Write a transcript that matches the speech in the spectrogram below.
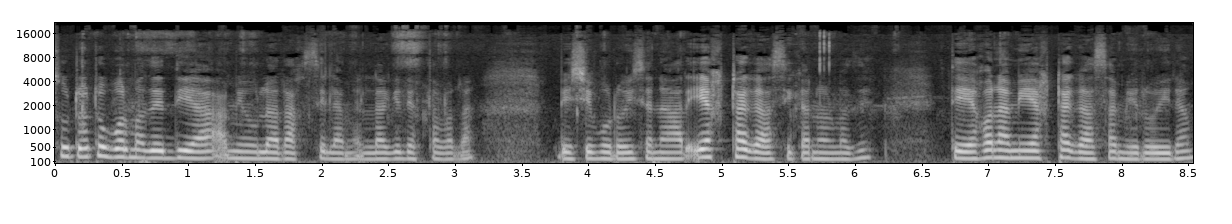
ছোট টবর মাঝে দিয়া আমি ওলা রাখছিলাম, এর লাগে দেখতে পারা বেশি বড় হয়েছে না, আর একটা গাছ ইকানোর মাঝে। তো এখন আমি একটা গাছ আমি রইলাম।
